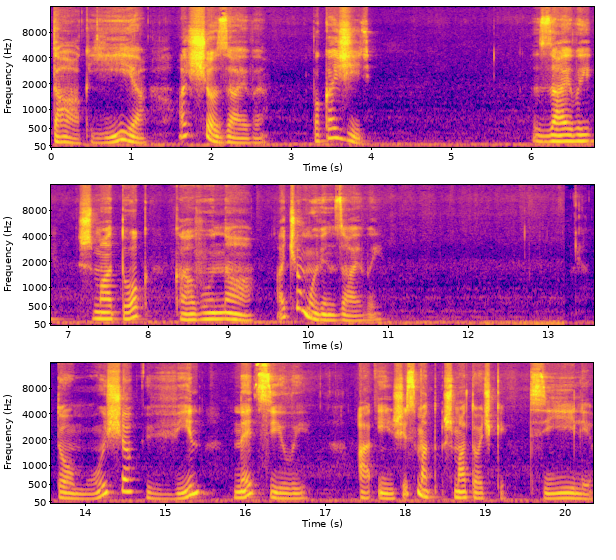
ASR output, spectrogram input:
Так, є. А що зайве? Покажіть. Зайвий шматок кавуна. А чому він зайвий? Тому що він не цілий, а інші шматочки цілі.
